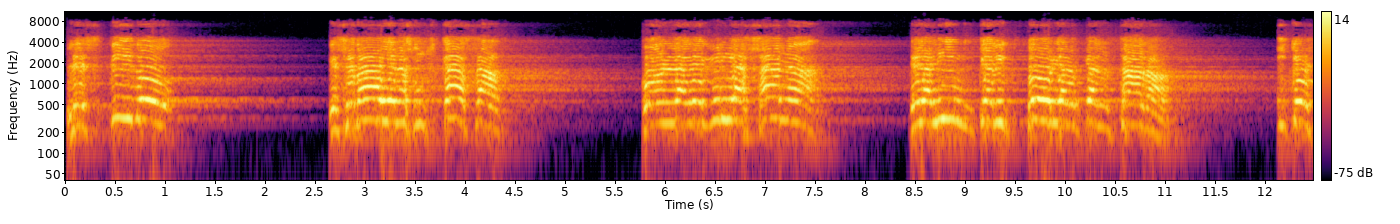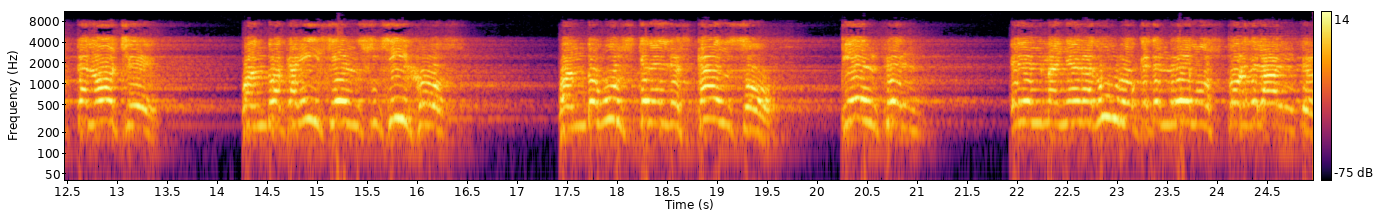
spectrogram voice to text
Les pido que se vayan a sus casas con la alegría sana de la limpia victoria alcanzada y que esta noche, cuando acaricien sus hijos, cuando busquen el descanso, piensen en el mañana duro que tendremos por delante.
